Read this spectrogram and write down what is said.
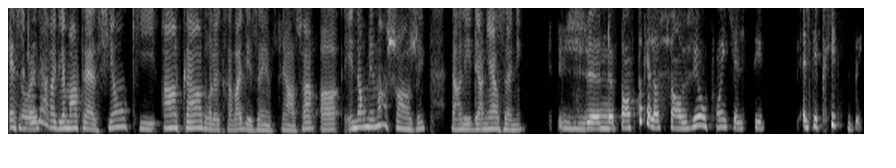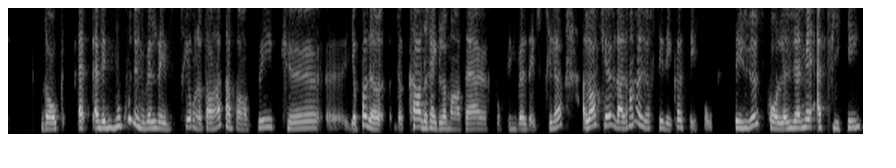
Est-ce que la réglementation qui encadre le travail des influenceurs a énormément changé dans les dernières années? Je ne pense pas qu'elle a changé au point qu'elle s'est, elle s'est précisée. Donc, avec beaucoup de nouvelles industries, on a tendance à penser qu'il euh, n'y a pas de, cadre réglementaire pour ces nouvelles industries-là, alors que la grande majorité des cas, c'est faux. C'est juste qu'on l'a jamais appliqué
